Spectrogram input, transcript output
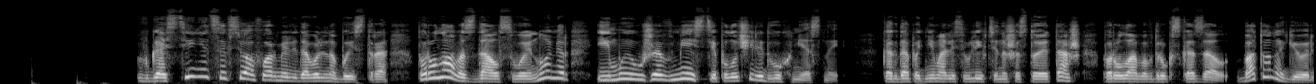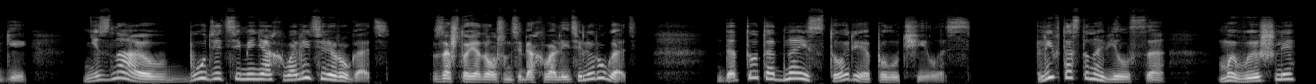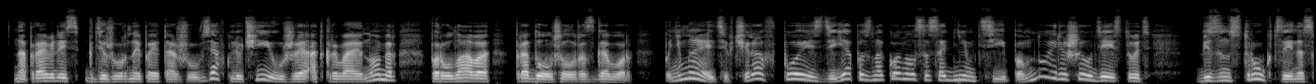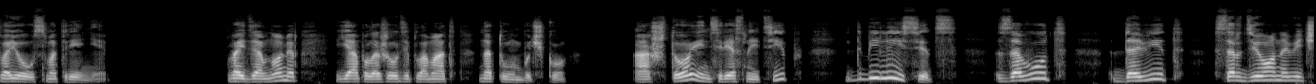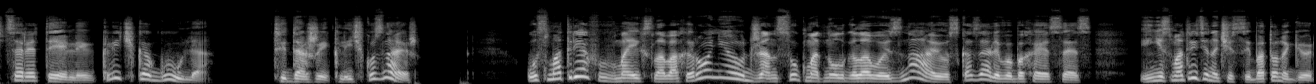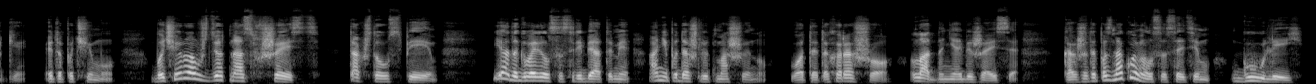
В гостинице все оформили довольно быстро. Парулава сдал свой номер, и мы уже вместе получили двухместный. Когда поднимались в лифте на шестой этаж, Парулава вдруг сказал, «Батона Георгий, не знаю, будете меня хвалить или ругать. За что я должен тебя хвалить или ругать? Да тут одна история получилась. Лифт остановился. Мы вышли, направились к дежурной по этажу. Взяв ключи и уже открывая номер, Парулава продолжил разговор. «Понимаете, вчера в поезде я познакомился с одним типом, ну и решил действовать без инструкции на свое усмотрение». Войдя в номер, я положил дипломат на тумбочку. «А что, интересный тип?» «Тбилисец. Зовут Давид Сардионович Церетели, кличка Гуля. Ты даже и кличку знаешь». Усмотрев в моих словах иронию, Джансук мотнул головой. «Знаю, сказали в БХСС. И не смотрите на часы, Батона Георгий. Это почему? Бочаров ждет нас в шесть, так что успеем. Я договорился с ребятами, они подошлют машину. Вот это хорошо. Ладно, не обижайся. Как же ты познакомился с этим Гулей?»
